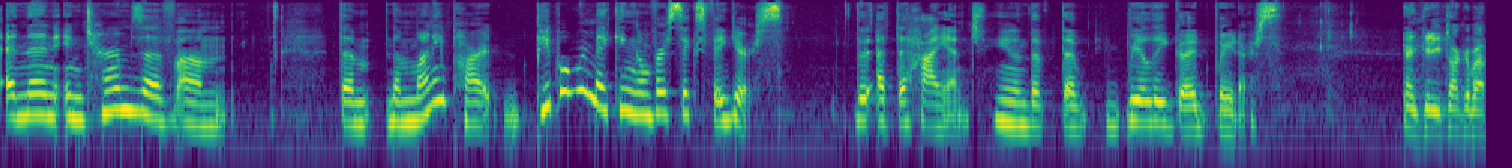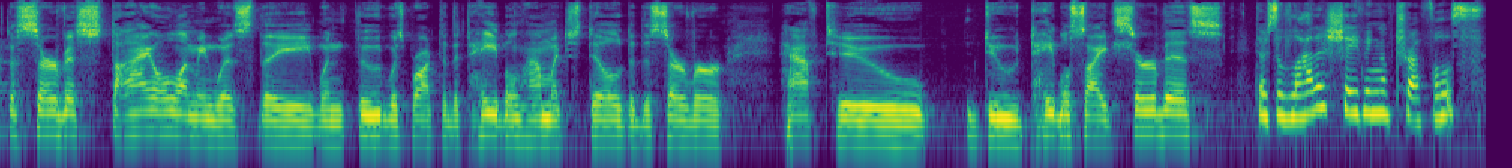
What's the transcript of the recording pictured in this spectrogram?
And then in terms of um, the the money part, people were making over six figures the, at the high end. You know, the the really good waiters. And can you talk about the service style? I mean, was the when food was brought to the table, how much still did the server have to do tableside service? There's a lot of shaving of truffles,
